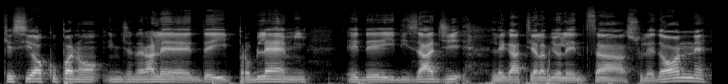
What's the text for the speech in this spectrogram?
che si occupano in generale dei problemi e dei disagi legati alla violenza sulle donne,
